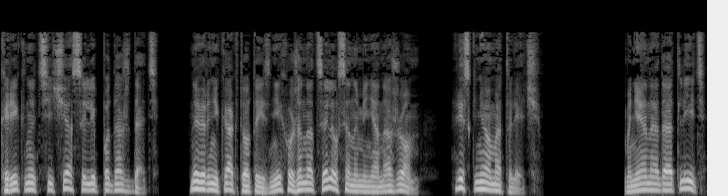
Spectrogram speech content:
Крикнуть сейчас или подождать. Наверняка кто-то из них уже нацелился на меня ножом. Рискнем отвлечь. «Мне надо отлить»,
